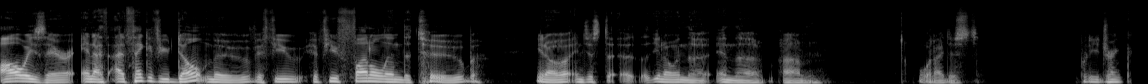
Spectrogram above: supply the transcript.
always there. And I, I think if you don't move, if you if you funnel in the tube, you know, and just uh, you know in the in the um, what I just what do you drink?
